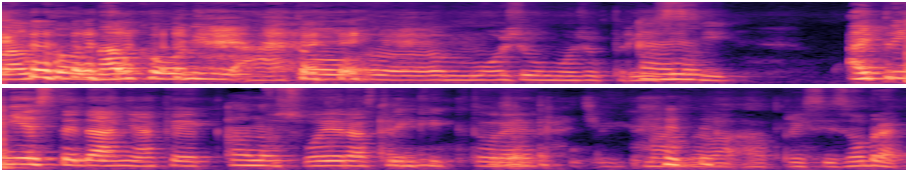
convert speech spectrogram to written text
balkón, balkóny a to uh, môžu, môžu prísť. Áno. Aj priniesť teda nejaké ano. svoje rastlinky, ktoré má veľa a prísť zobrať.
